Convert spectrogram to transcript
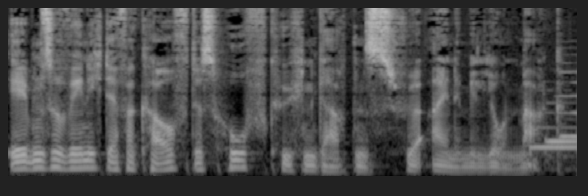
Ebenso wenig der Verkauf des Hofküchengartens für eine Million Mark.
